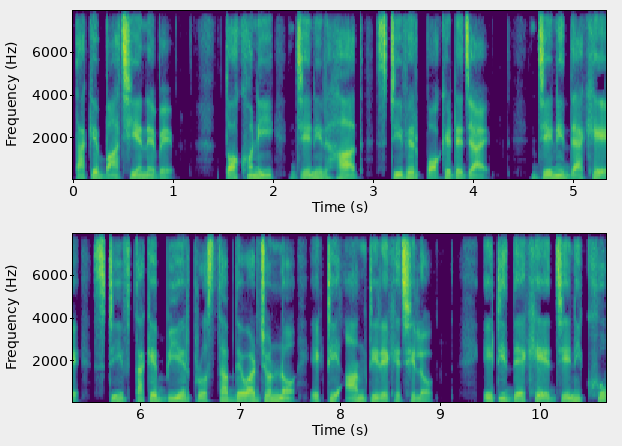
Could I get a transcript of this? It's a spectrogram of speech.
তাকে বাঁচিয়ে নেবে। তখনই জেনির হাত স্টিভের পকেটে যায়। জেনি দেখে স্টিভ তাকে বিয়ের প্রস্তাব দেওয়ার জন্য একটি আংটি রেখেছিল। এটি দেখে জেনি খুব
